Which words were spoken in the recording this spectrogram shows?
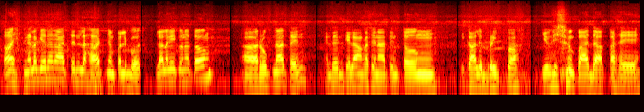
Okay, nalagyan na natin lahat ng palibot. Lalagay ko na tong ah, rope natin. And then kailangan kasi natin tong i-calibrate pa yung mismong paddock kasi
